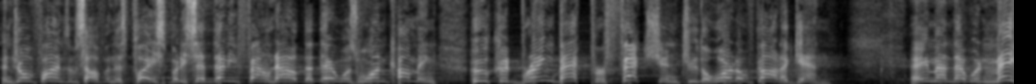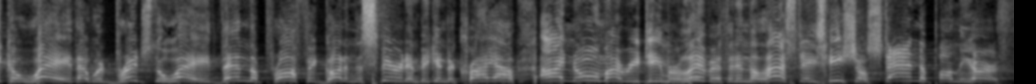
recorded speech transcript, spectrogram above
And Job finds himself in this place, but he said, then he found out that there was one coming who could bring back perfection to the Word of God again. Amen. That would make a way, that would bridge the way. Then the prophet got in the spirit and began to cry out, I know my Redeemer liveth, and in the last days he shall stand upon the earth.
